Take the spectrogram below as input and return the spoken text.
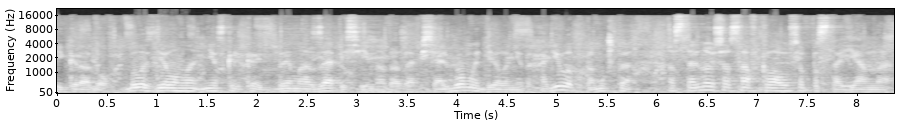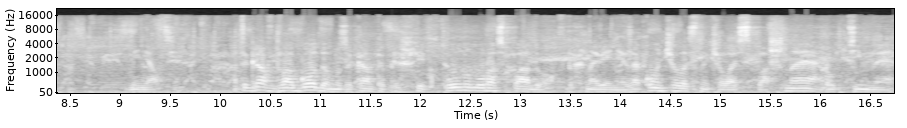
и городов. Было сделано несколько демо-записей, но до записи альбома дело не доходило, потому что остальной состав Клауса постоянно менялся. Отыграв два года, музыканты пришли к полному распаду. Вдохновение закончилось, началась сплошная рутинная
